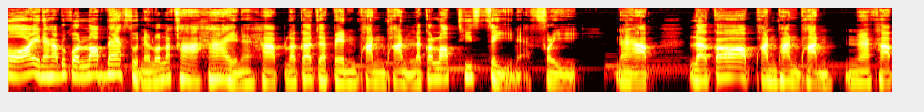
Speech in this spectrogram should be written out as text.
500นะครับทุกคนรอบแรกสุดเนี่ยลดราคาให้นะครับ แล้วก็จะเป็นพันพันแล้วก็รอบที่4เนี่ยฟรีนะครับ แล้วก็พันพันพันนะครับ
